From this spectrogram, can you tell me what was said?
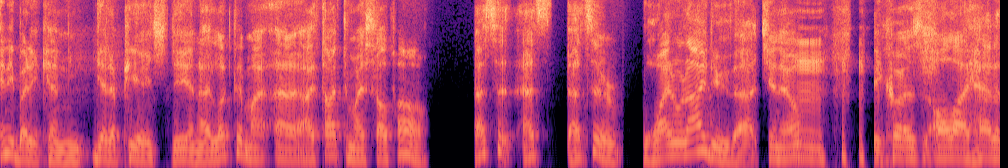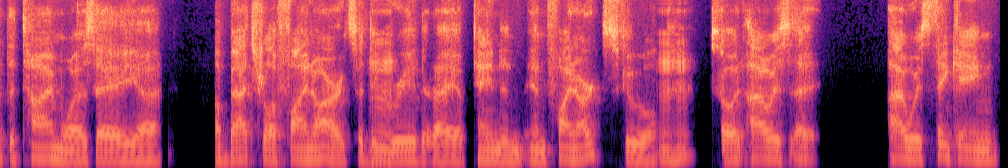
anybody can get a PhD, and I looked at my, uh, I thought to myself, oh, that's a, that's that's a, why don't I do that? You know, Mm, because all I had at the time was a uh, a Bachelor of Fine Arts, a degree that I obtained in, in fine arts school. hmm So I was, uh, I was thinking,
